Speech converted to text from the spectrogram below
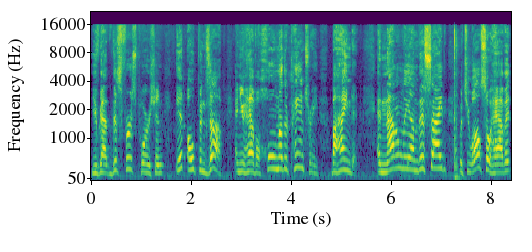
you've got this first portion, it opens up and you have a whole nother pantry behind it. And not only on this side, but you also have it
